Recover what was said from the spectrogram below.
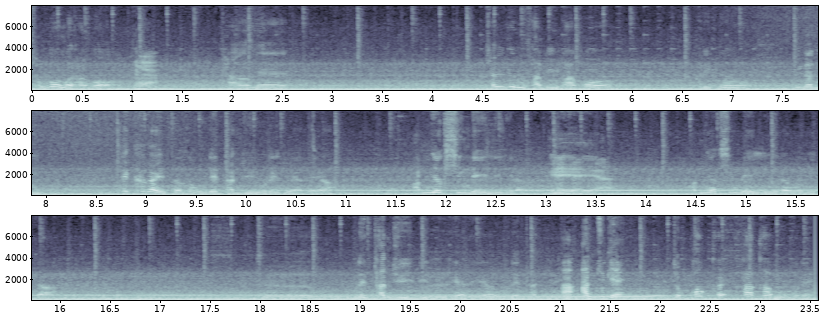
성공을 하고 네. 다음에 철근 삽입하고 그리고 이건 테크가 있어서 우레탄 주입을 해줘야 돼요. 압력식 네일링이라고 그래요. 예, 예, 예. 압력식 네일링이라고 그러니까 저 우레탄 주입을 해야 돼요. 우레탄 주입. 아 안쪽에 저 퍼카, 파카 부분에.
